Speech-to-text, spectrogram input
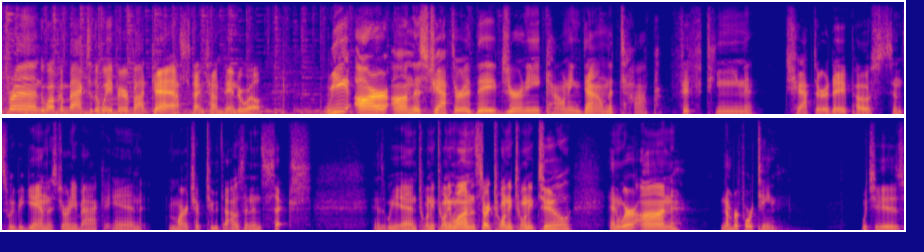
friend. Welcome back to the Wayfarer Podcast. I'm Tom Vanderwell. We are on this chapter a day journey, counting down the top 15 chapter a day posts since we began this journey back in March of 2006. As we end 2021 and start 2022, and we're on number 14, which is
